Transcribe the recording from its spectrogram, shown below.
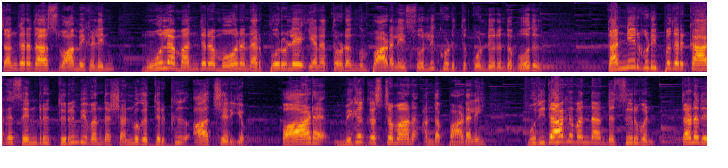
சங்கரதாஸ் சுவாமிகளின் மூல மந்திர மோன நற்பொருளே என தொடங்கும் பாடலை சொல்லிக் கொடுத்துக் கொண்டிருந்த போது தண்ணீர் குடிப்பதற்காக சென்று திரும்பி வந்த சண்முகத்திற்கு ஆச்சரியம். பாட மிக கஷ்டமான அந்த பாடலை புதிதாக வந்த அந்த சிறுவன் தனது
